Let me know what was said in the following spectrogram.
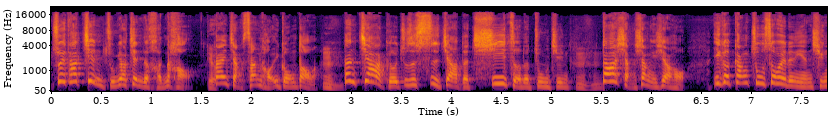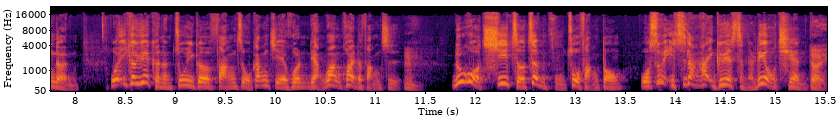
所以它建筑要建得很好。刚才讲三好一公道嘛，但价格就是市价的七折的租金。大家想象一下哈，一个刚出社会的年轻人，我一个月可能租一个房子，我刚结婚两万块的房子。如果七折政府做房东，我是不是一次让他一个月省了六千？对，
